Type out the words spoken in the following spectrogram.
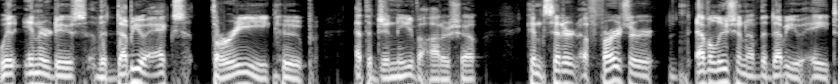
would introduce the WX3 coupe at the Geneva Auto Show. Considered a further evolution of the W8,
